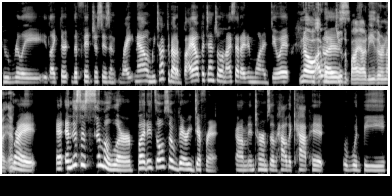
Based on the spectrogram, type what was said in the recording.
who really like the the fit just isn't right now. And we talked about a buyout potential, and I said I didn't want to do it. No, I wouldn't do the buyout either. And I and right. And, and this is similar, but it's also very different um, in terms of how the cap hit would be,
